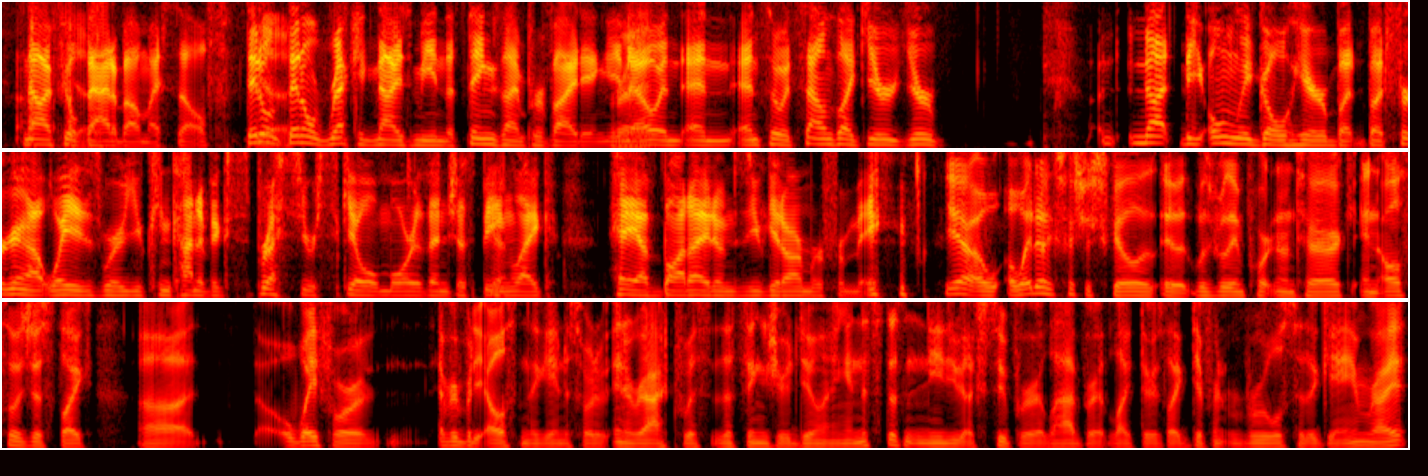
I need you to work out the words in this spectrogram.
now I feel bad about myself. They don't Yeah. they don't recognize me in the things I'm providing, you know? And and and so it sounds like you're you're not the only goal here, but but figuring out ways where you can kind of express your skill more than just being like, "Hey, I've bought items, you get armor from me." Yeah, a, a way to express your skill it was really important on Taric, and also just like uh, a way for everybody else in the game to sort of interact with the things you're doing. And this doesn't need to be like super elaborate, like there's like different rules to the game, right?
